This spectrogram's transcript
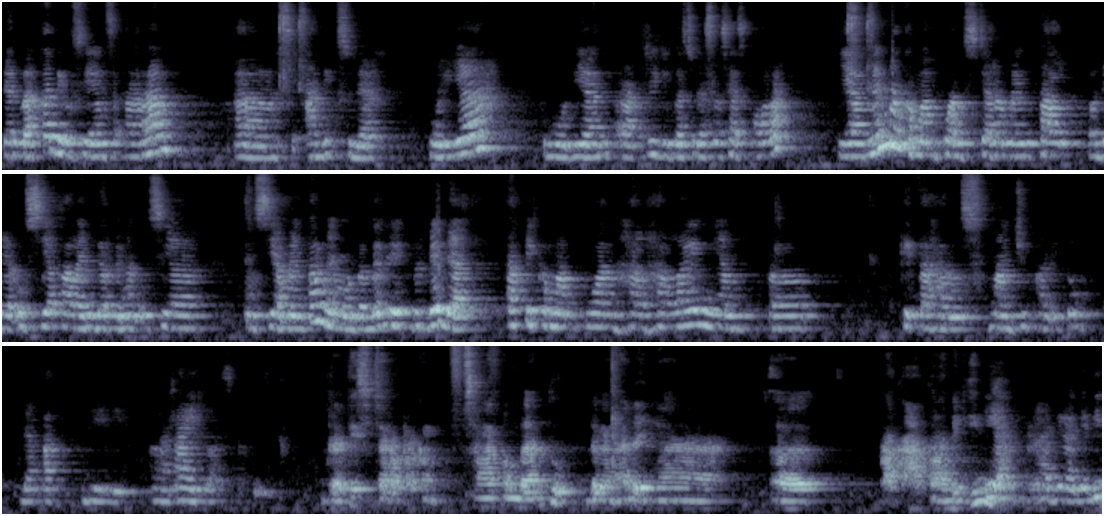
dan bahkan di usia yang sekarang eh, si adik sudah kuliah, kemudian Ratri juga sudah selesai sekolah. Ya memang kemampuan secara mental pada usia kalender dengan usia usia mental memang berbeda, berbeda tapi kemampuan hal-hal lain yang eh, kita harus majukan itu dapat diraih lah seperti itu. Berarti secara sangat membantu dengan adanya eh, kakak atau adik ini. Iya, kehadiran. Jadi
